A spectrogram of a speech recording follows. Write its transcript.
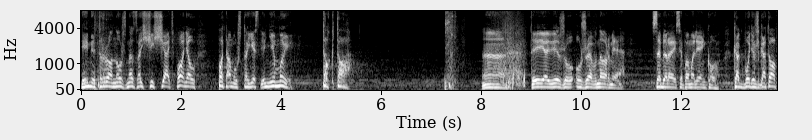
И метро нужно защищать, понял? Потому что если не мы, то кто? А, ты, я вижу, уже в норме. Собирайся помаленьку. Как будешь готов,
